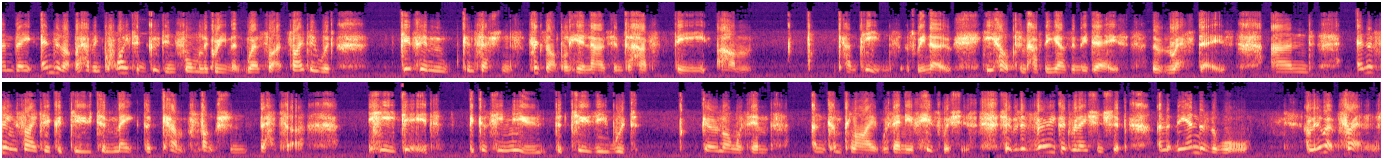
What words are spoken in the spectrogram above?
and they ended up by having quite a good informal agreement where Saito would give him concessions. For example, he allowed him to have the um, canteens, as we know. He helped him have the Yasumi days, the rest days. And anything Saito could do to make the camp function better, he did because he knew that Toosey would go along with him and comply with any of his wishes. So it was a very good relationship. And at the end of the war, I mean, they weren't friends,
